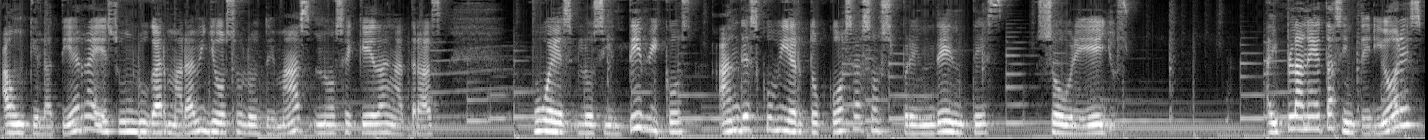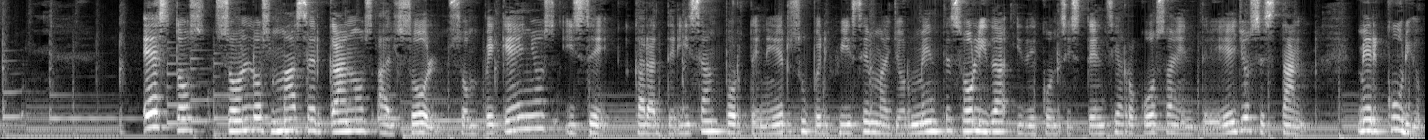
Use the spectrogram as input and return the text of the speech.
Aunque la Tierra es un lugar maravilloso, los demás no se quedan atrás, pues los científicos han descubierto cosas sorprendentes sobre ellos. Hay planetas interiores. Estos son los más cercanos al Sol, son pequeños y se caracterizan por tener superficie mayormente sólida y de consistencia rocosa. Entre ellos están Mercurio.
